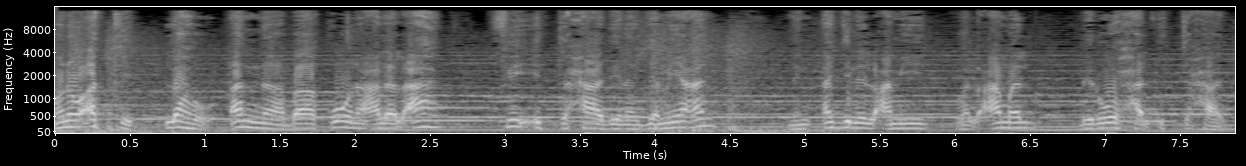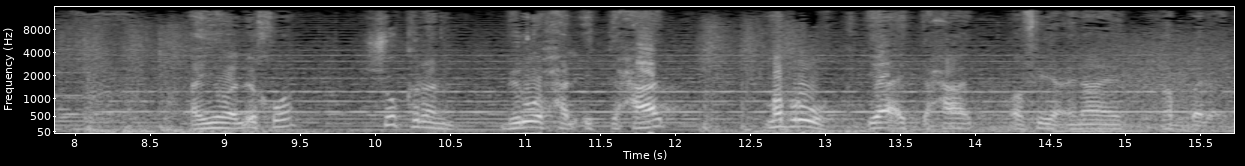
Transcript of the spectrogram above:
ونؤكد له أن باقون على العهد في اتحادنا جميعا من أجل العميد والعمل بروح الاتحاد. أيها الإخوة شكرا بروح الاتحاد. مبروك يا اتحاد وفي عناية رب العالمين.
